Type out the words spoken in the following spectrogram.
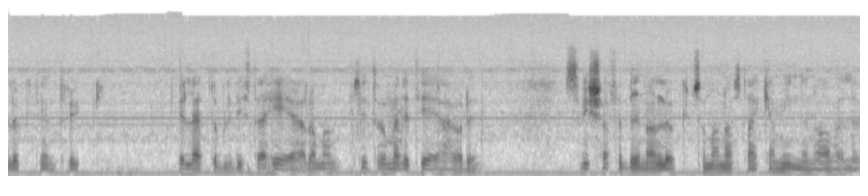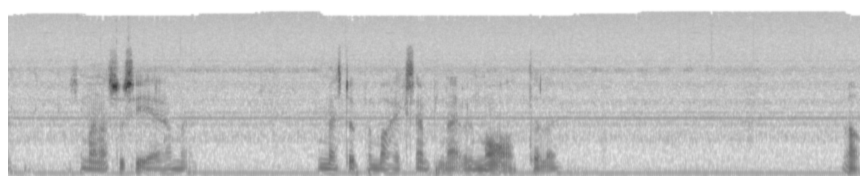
Luktintryck. Det är lätt att bli distraherad om man sitter och mediterar och det svischar förbi någon lukt som man har starka minnen av eller som man associerar med. De mest uppenbara exemplen är väl mat eller ja,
